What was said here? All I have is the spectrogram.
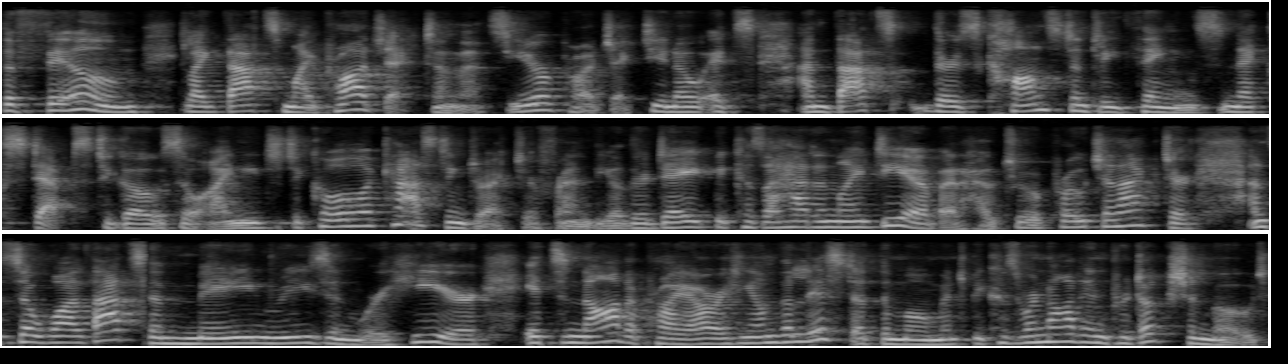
the film like that's my project and that's your project you know it's and that's there's constantly things next steps to go. So i needed to call a casting director friend the other day because i had an idea about how to approach an actor. And so while that's the main reason we're here it's not a priority on the list at the moment because we're not in production mode.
